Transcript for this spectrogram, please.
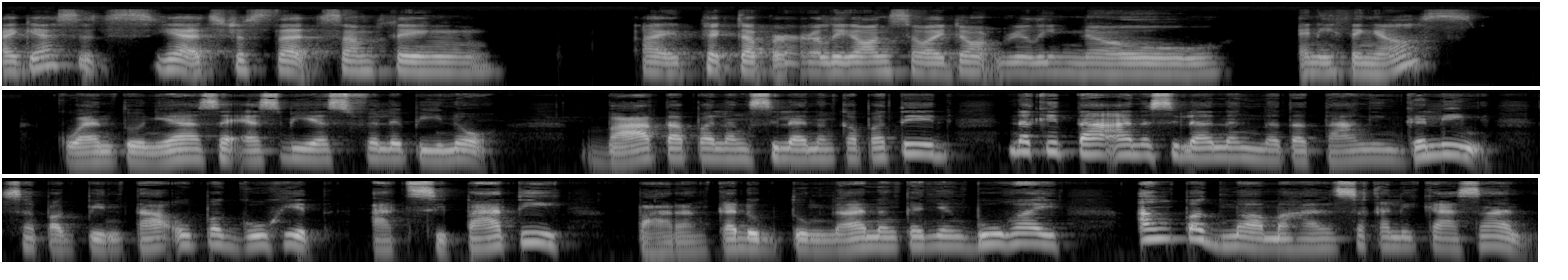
I guess it's yeah, it's just that something I picked up early on so I don't really know anything else. Kwento niya sa SBS Filipino. Bata pa lang sila ng kapatid, nakitaan na sila ng natatanging galing sa pagpinta o pagguhit at si Patty parang kadugtong na ng kanyang buhay ang pagmamahal sa kalikasan.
